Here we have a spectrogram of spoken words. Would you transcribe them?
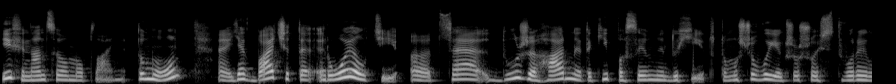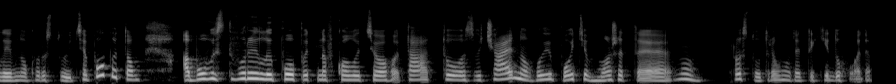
і фінансовому плані. Тому, е, як бачите, роялті е, це дуже гарний такий пасивний дохід, тому що ви, якщо щось створили і воно користується попитом, або ви створили попит навколо цього, та то звичайно ви потім можете ну. Просто отримувати такі доходи.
